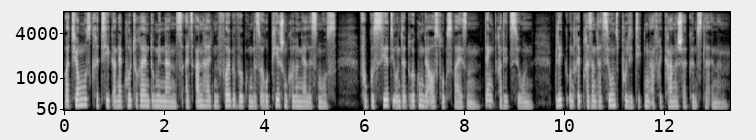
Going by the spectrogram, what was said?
Watyongus Kritik an der kulturellen Dominanz als anhaltende Folgewirkung des europäischen Kolonialismus fokussiert die Unterdrückung der Ausdrucksweisen, Denktraditionen, Blick- und Repräsentationspolitiken afrikanischer KünstlerInnen.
